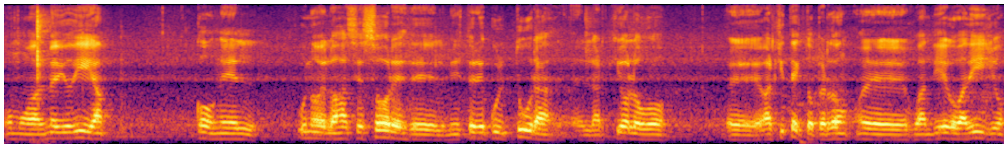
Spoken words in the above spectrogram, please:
como al mediodía con el, uno de los asesores del Ministerio de Cultura, el arqueólogo, eh, arquitecto, perdón, eh, Juan Diego Vadillo,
